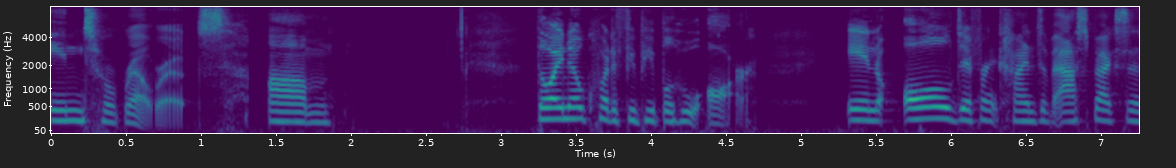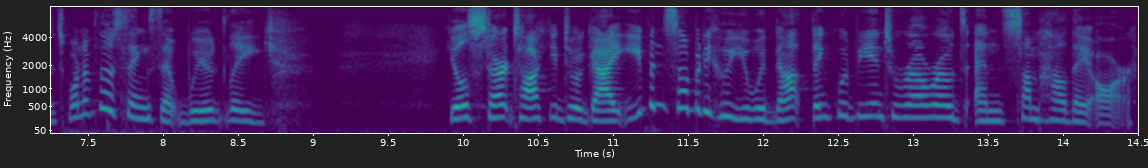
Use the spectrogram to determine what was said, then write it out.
into railroads. Um, though I know quite a few people who are in all different kinds of aspects. And it's one of those things that weirdly you'll start talking to a guy, even somebody who you would not think would be into railroads, and somehow they are.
